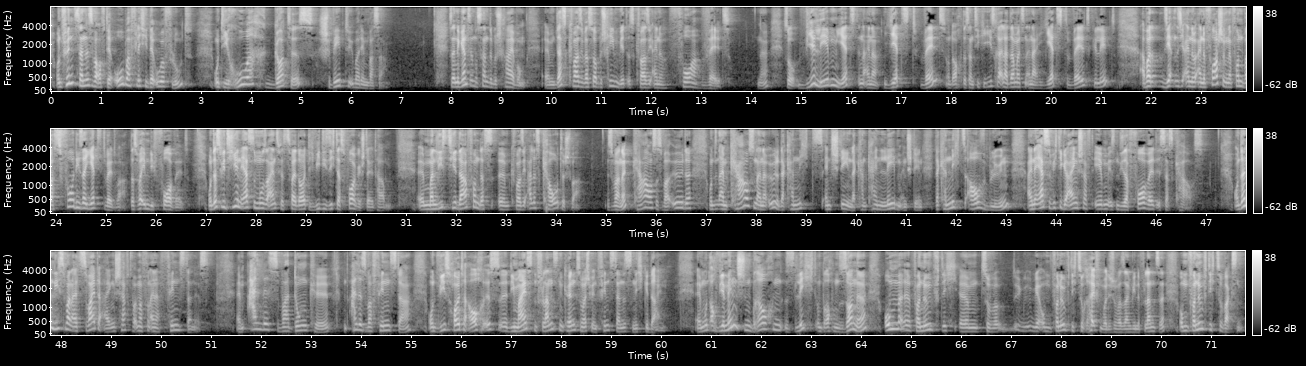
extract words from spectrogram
Und Finsternis war auf der Oberfläche der Urflut und die Ruach Gottes schwebte über dem Wasser. Das ist eine ganz interessante Beschreibung. Ähm, Das quasi, was dort beschrieben wird, ist quasi eine Vorwelt. Ne? So, wir leben jetzt in einer Jetzt-Welt und auch das antike Israel hat damals in einer Jetzt-Welt gelebt. Aber sie hatten sich eine, eine Vorstellung davon, was vor dieser Jetzt-Welt war. Das war eben die Vorwelt. Und das wird hier in 1. Mose 1, Vers 2 deutlich, wie die sich das vorgestellt haben. Äh, Man liest hier davon, dass ähm, quasi alles chaotisch war. Es war ne, Chaos, es war öde. Und in einem Chaos und einer Öde, da kann nichts entstehen, da kann kein Leben entstehen, da kann nichts aufblühen. Eine erste wichtige Eigenschaft eben ist in dieser Vorwelt ist das Chaos. Und dann liest man als zweite Eigenschaft war immer von einer Finsternis. Ähm, Alles war dunkel und alles war finster. Und wie es heute auch ist, äh, die meisten Pflanzen können zum Beispiel in Finsternis nicht gedeihen. Ähm, Und auch wir Menschen brauchen Licht und brauchen Sonne, um äh, vernünftig, ähm, zu, äh, um vernünftig zu reifen, wollte ich schon mal sagen, wie eine Pflanze, um vernünftig zu wachsen.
